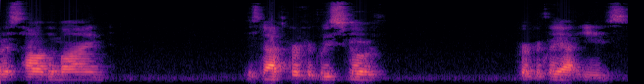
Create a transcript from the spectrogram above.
Notice how the mind is not perfectly smooth, perfectly at ease.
